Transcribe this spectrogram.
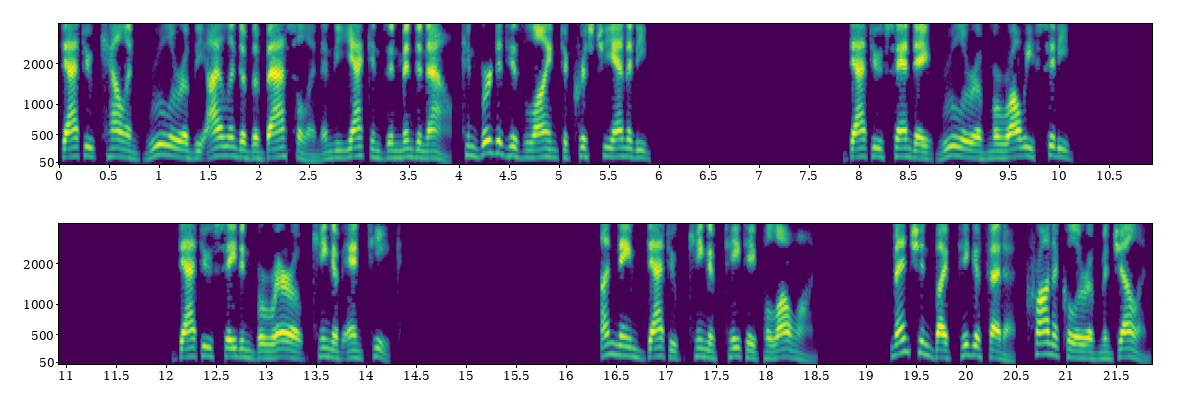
Datu Kalan, ruler of the island of the Basilan and the Yakans in Mindanao, converted his line to Christianity Datu Sanday, ruler of Marawi City Datu Sadan Barrero, king of Antique Unnamed Datu, king of Taytay Palawan. Mentioned by Pigafetta, chronicler of Magellan.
